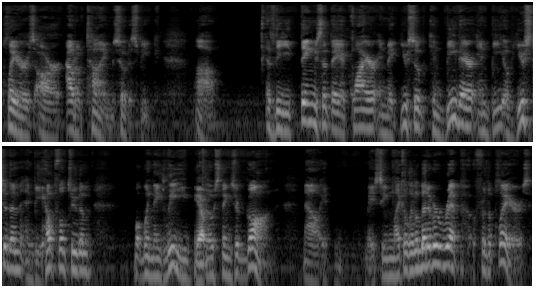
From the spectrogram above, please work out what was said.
players are out of time, so to speak, uh, the things that they acquire and make use of can be there and be of use to them and be helpful to them. But when they leave, Yep. those things are gone. Now, it may seem like a little bit of a rip for the players,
